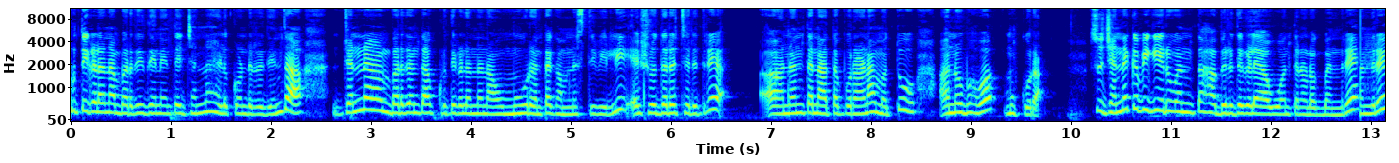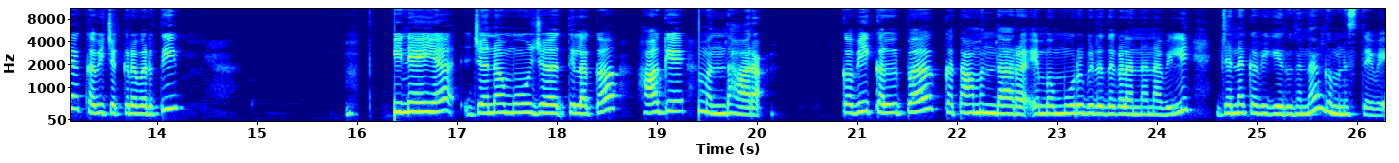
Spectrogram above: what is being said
ಕೃತಿಗಳನ್ನು ಬರೆದಿದ್ದೇನೆ ಅಂತ ಜನ್ನ ಹೇಳ್ಕೊಂಡಿರೋದ್ರಿಂದ ಜನ್ನ ಬರೆದಂಥ ಕೃತಿಗಳನ್ನು ನಾವು ಮೂರು ಅಂತ ಗಮನಿಸ್ತೀವಿ ಇಲ್ಲಿ. ಯಶೋಧರ ಚರಿತ್ರೆ, ಅನಂತನಾಥ ಪುರಾಣ ಮತ್ತು ಅನುಭವ ಮುಕುರ. ಸೊ ಜನಕವಿಗೆ ಇರುವಂತಹ ಬಿರುದುಗಳು ಯಾವುವು ಅಂತ ನೋಡೋಕೆ ಬಂದ್ರೆ, ಅಂದ್ರೆ ಕವಿ ಚಕ್ರವರ್ತಿ, ವಿನಯ, ಜನಮೂಜ ತಿಲಕ, ಹಾಗೆ ಮಂದಾರ. ಕವಿ ಕಲ್ಪ ಕಥಾಮಂದಾರ ಎಂಬ ಮೂರು ಬಿರುದುಗಳನ್ನು ನಾವಿಲ್ಲಿ ಜನಕವಿಗೆ ಇರುವುದನ್ನು ಗಮನಿಸ್ತೇವೆ.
